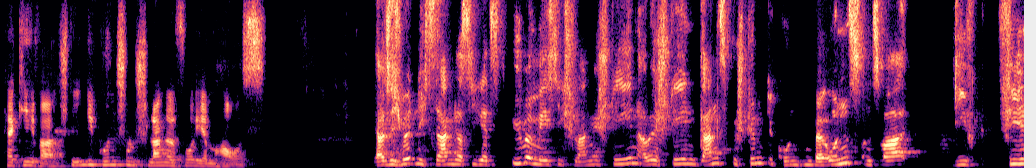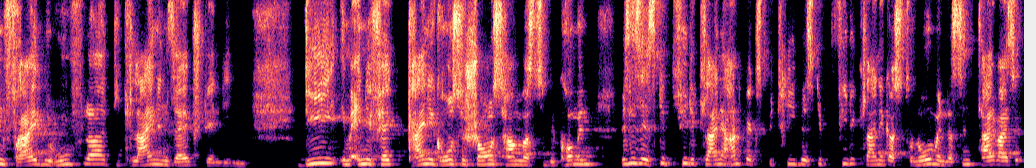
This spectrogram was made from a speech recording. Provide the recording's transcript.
Herr Käfer, stehen die Kunden schon Schlange vor Ihrem Haus? Also ich würde nicht sagen, dass sie jetzt übermäßig Schlange stehen, aber es stehen ganz bestimmte Kunden bei uns, und zwar die vielen Freiberufler, die kleinen Selbstständigen, die im Endeffekt keine große Chance haben, was zu bekommen. Wissen Sie, es gibt viele kleine Handwerksbetriebe, es gibt viele kleine Gastronomen, das sind teilweise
